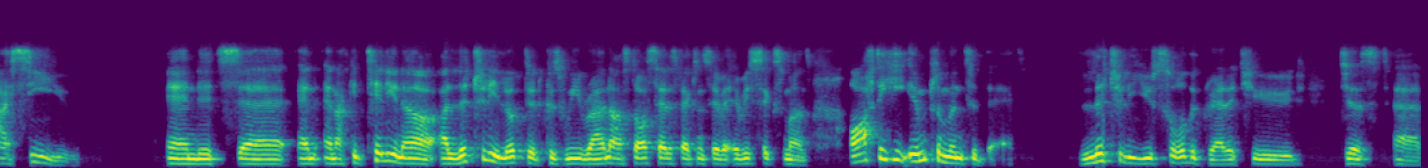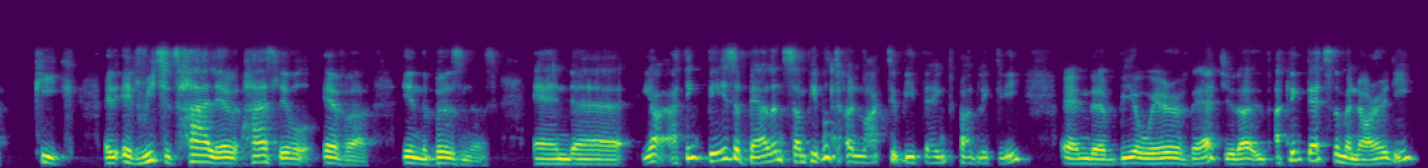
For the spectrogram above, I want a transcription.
I see you, and it's uh, and and I can tell you now, I literally looked at because we run our staff satisfaction survey every six months. After he implemented that, literally you saw the gratitude just uh, peak. It, it reached its high level, highest level ever in the business and uh, yeah, I think there's a balance. Some people don't like to be thanked publicly, and uh, be aware of that. You know, I think that's the minority,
